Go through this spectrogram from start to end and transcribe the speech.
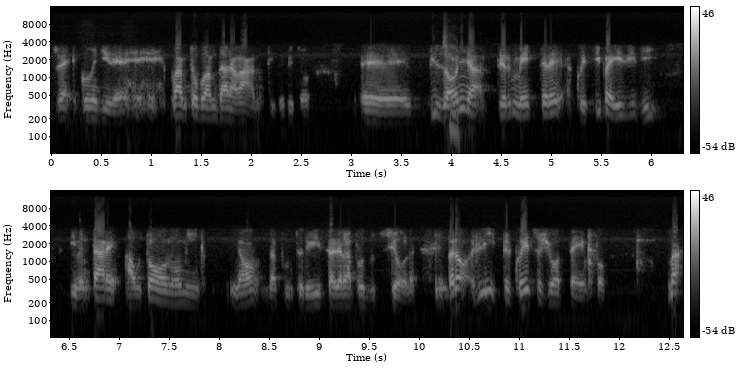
cioè, come dire, quanto può andare avanti, capito? Eh, bisogna permettere a questi paesi di diventare autonomi no? dal punto di vista della produzione. Però lì per questo ci vuole tempo. Ma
